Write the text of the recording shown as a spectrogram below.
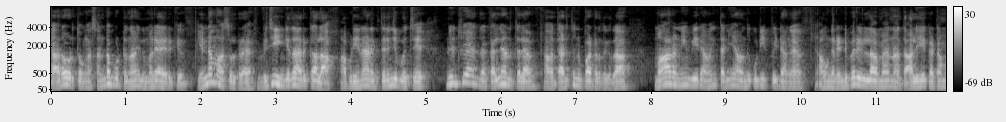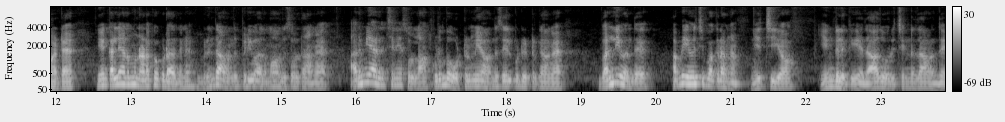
யாரோ ஒருத்தவங்க சண்டை போட்டு தான் இது மாதிரி ஆயிருக்கு. என்னம்மா சொல்கிற விஜய் இங்கே தான் இருக்காளா? அப்படின்னா எனக்கு தெரிஞ்சு போச்சு. நிச்சயம் இந்த கல்யாணத்தில் அவள் தடுத்து நிப்பாட்டுறதுக்கு தான் மாறனையும் வீராவையும் தனியாக வந்து கூட்டிகிட்டு போயிட்டாங்க. அவங்க ரெண்டு பேரும் இல்லாமல் நான் தாலியே கட்ட மாட்டேன். என் கல்யாணமும் நடக்கக்கூடாதுன்னு பிருந்தா வந்து பிடிவாதமாக வந்து சொல்கிறாங்க அருமையாக இருந்துச்சுன்னே சொல்லலாம். குடும்ப ஒற்றுமையாக வந்து செயல்பட்டுட்டு இருக்காங்க. வள்ளி வந்து அப்படியே யோசிச்சு பார்க்குறாங்க நிச்சயம் எங்களுக்கு ஏதாவது ஒரு சின்னதாக வந்து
